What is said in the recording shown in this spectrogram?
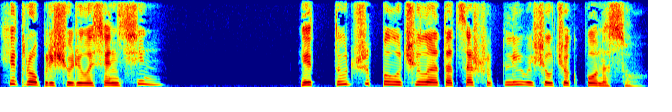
Хитро прищурилась Ансин и тут же получила от отца шутливый щелчок по носу.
